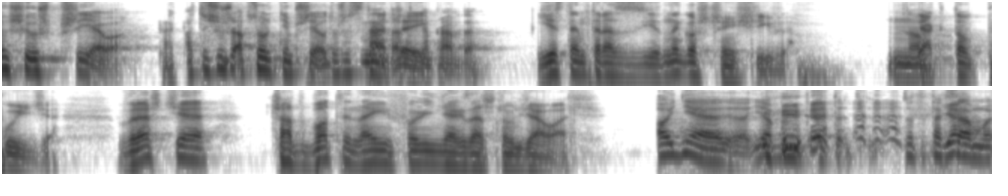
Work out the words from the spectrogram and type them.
to się już przyjęło. Tak. A to się już absolutnie przyjęło, to już jest standard tak naprawdę. Jestem teraz z jednego szczęśliwy, no. jak to pójdzie. Wreszcie chatboty na infoliniach zaczną działać. Oj nie, ja bym to, to, to tak ja, samo,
